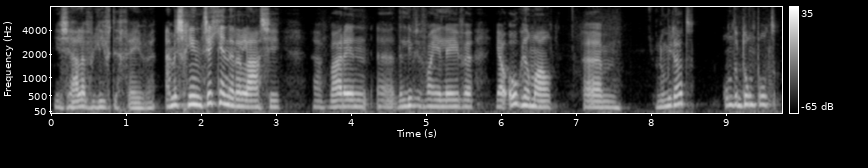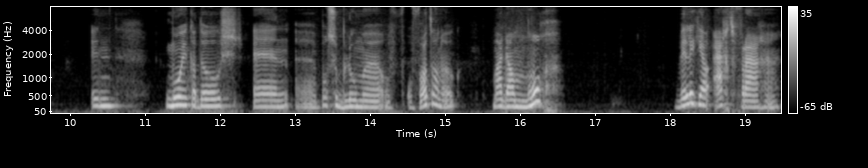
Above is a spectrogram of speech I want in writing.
jezelf liefde geven. En misschien zit je in een relatie uh, waarin uh, de liefde van je leven jou ook helemaal um, hoe noem je dat? Onderdompeld in mooie cadeaus en uh, bossen bloemen of, of wat dan ook. Maar dan nog wil ik jou echt vragen:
